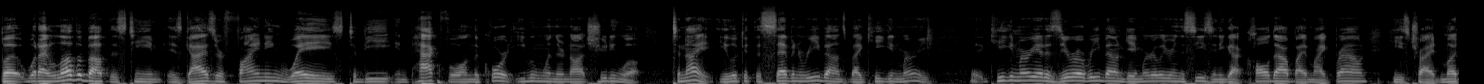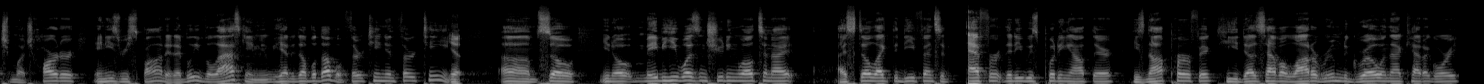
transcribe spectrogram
But what I love about this team is guys are finding ways to be impactful on the court even when they're not shooting well. Tonight, you look at the seven rebounds by Keegan Murray. Uh, Keegan Murray had a zero rebound game earlier in the season. He got called out by Mike Brown. He's tried much, much harder, and he's responded. I believe the last game he had a double double, 13 and 13. Yep. Um, so, you know, maybe he wasn't shooting well tonight. I still like the defensive effort that he was putting out there. He's not perfect. He does have a lot of room to grow in that category,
